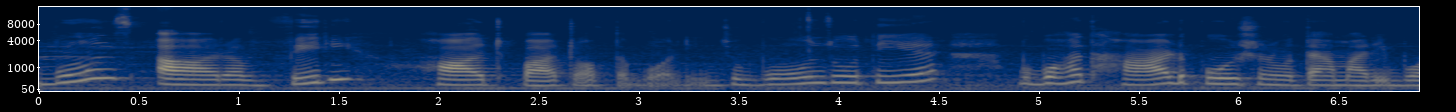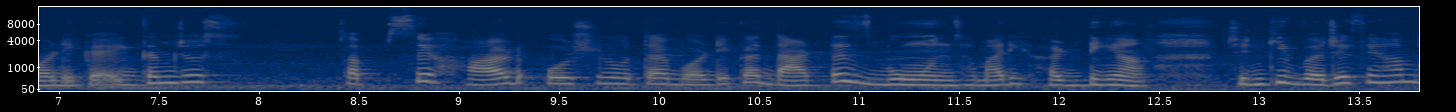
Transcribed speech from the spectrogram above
Bones are a very hard part of the body जो बोन्स होती है वो बहुत हार्ड पोर्शन होता है हमारी बॉडी का। एकदम जो सबसे हार्ड पोर्शन होता है बॉडी का दैट इज़ बोन्स हमारी हड्डियाँ, जिनकी वजह से हम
